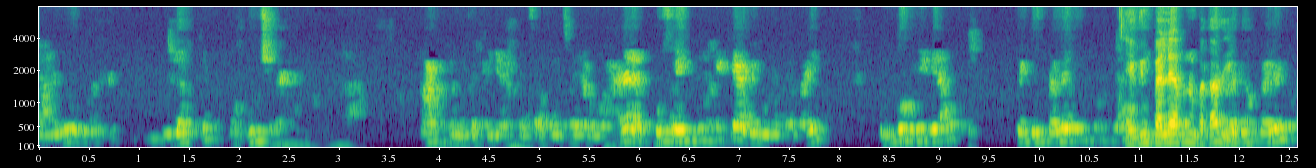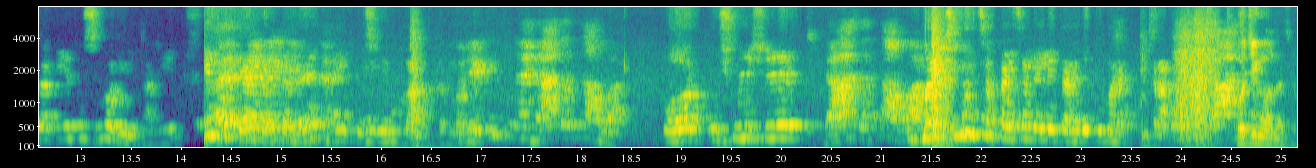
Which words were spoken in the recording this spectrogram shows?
तांडव हुआ है लड़के पहुँच रहे हैं। आँख बंद करके ये प्रशासन सजा हुआ है। उसमें इनपुट की क्या ज़रूरत है भाई? इनपुट भी गया एक दिन पहले एक दिन पहले आपने बता दिया था। पहले बता दिए तो सुबह भी बता फिर क्या करता है? कि उसमें बात करना और उसमें से मैक्सिमम से पैसा ले लेता है जो तुम्हारा कितना? कोचिंग वाला सर।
